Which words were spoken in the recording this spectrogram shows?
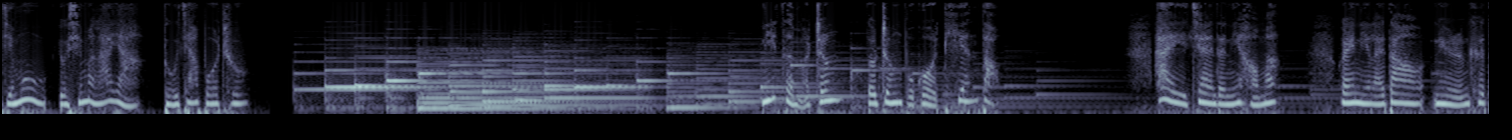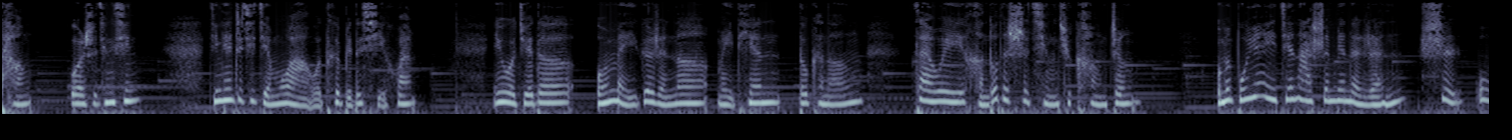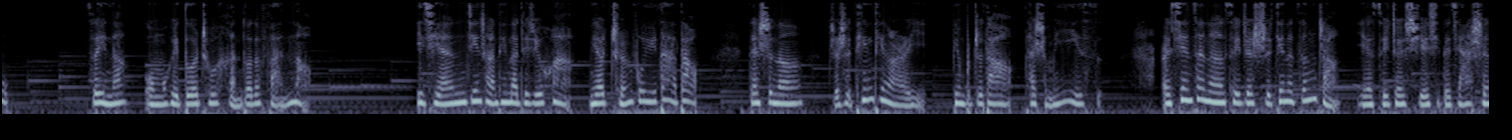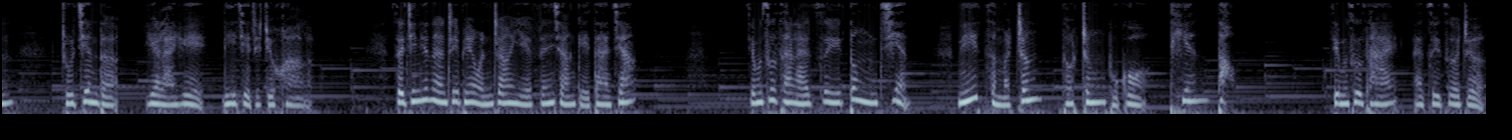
节目由喜马拉雅独家播出。你怎么争都争不过天道。嗨，亲爱的，你好吗？欢迎你来到女人课堂，我是清新。今天这期节目啊，我特别的喜欢，因为我觉得我们每一个人呢，每天都可能在为很多的事情去抗争。我们不愿意接纳身边的人事物，所以呢，我们会多出很多的烦恼。以前经常听到这句话：“你要臣服于大道。”但是呢，只是听听而已，并不知道它什么意思。而现在呢，随着时间的增长，也随着学习的加深，逐渐的越来越理解这句话了。所以今天的这篇文章也分享给大家。节目素材来自于洞见，你怎么争都争不过。天道，节目素材来自于作者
